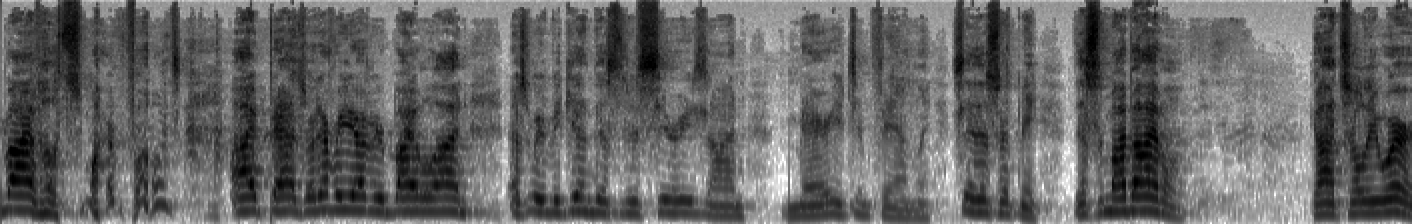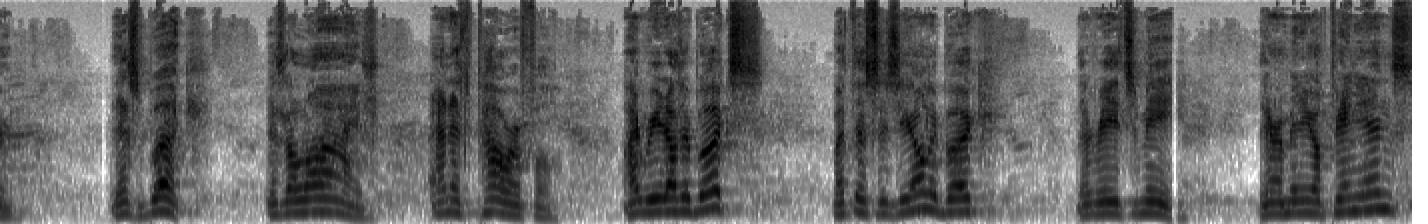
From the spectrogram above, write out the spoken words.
your Bible, smartphones, iPads, whatever you have your Bible on, as we begin this new series on marriage and family. Say this with me. This is my Bible, God's holy word. This book is alive and it's powerful. I read other books, but this is the only book that reads me. There are many opinions,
